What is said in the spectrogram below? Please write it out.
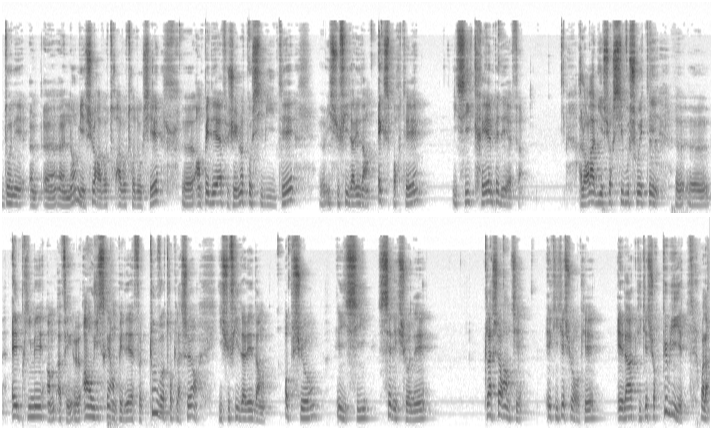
donner un, nom, bien sûr, à votre, à votre dossier. Euh, en PDF, j'ai une autre possibilité. Euh, il suffit d'aller dans Exporter, ici, Créer un PDF. Alors là, bien sûr, si vous souhaitez euh, imprimer, enfin, enregistrer en PDF tout votre classeur, il suffit d'aller dans Options et ici, sélectionner classeur entier et cliquer sur OK et là, cliquez sur publier. Voilà,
